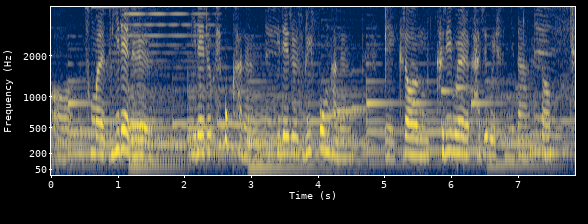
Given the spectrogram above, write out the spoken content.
어, 정말 미래를 미래를 회복하는 네. 미래를 리폼하는 예, 그런 그림을 가지고 있습니다. 그래서 네.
